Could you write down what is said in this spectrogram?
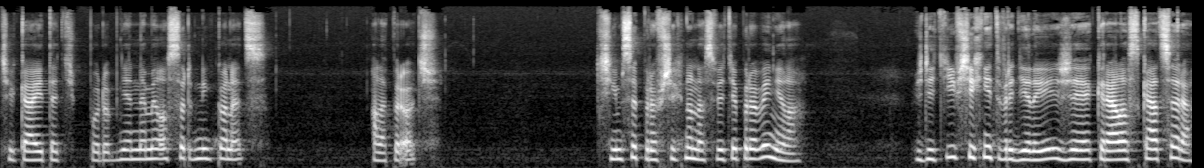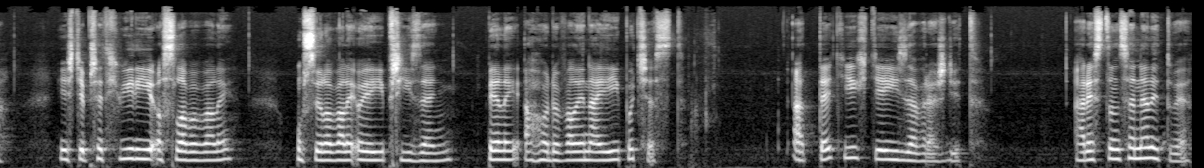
Čeká jí teď podobně nemilosrdný konec? Ale proč? Čím se pro všechno na světě provinila? Vždyť jí všichni tvrdili, že je královská dcera. Ještě před chvílí ji oslavovali, usilovali o její přízeň, pili a hodovali na její počest. A teď ji chtějí zavraždit. Ariston se nelituje,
